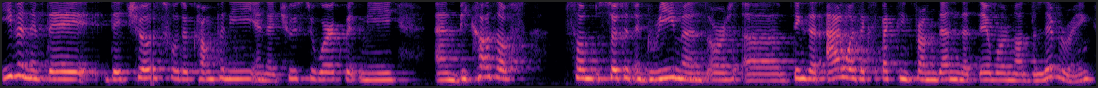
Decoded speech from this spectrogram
even if they they chose for the company and they choose to work with me, and because of some certain agreements or uh, things that I was expecting from them that they were not delivering,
